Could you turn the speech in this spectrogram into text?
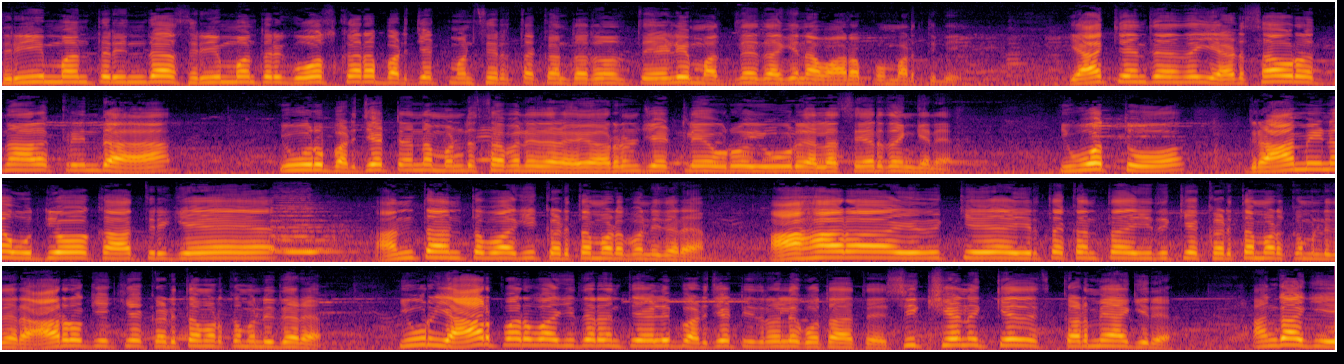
ಶ್ರೀಮಂತರಿಂದ ಶ್ರೀಮಂತರಿಗೋಸ್ಕರ ಬಡ್ಜೆಟ್ ಮಂಡಿಸಿರ್ತಕ್ಕಂಥದ್ದು ಅಂತೇಳಿ ಮೊದಲನೇದಾಗಿ ನಾವು ಆರೋಪ ಮಾಡ್ತೀವಿ. ಯಾಕೆ ಅಂತಂದರೆ ಎರಡು ಸಾವಿರದ ಹದಿನಾಲ್ಕರಿಂದ ಇವರು ಬಡ್ಜೆಟನ್ನು ಮಂಡಿಸ್ತಾ ಬಂದಿದ್ದಾರೆ. ಅರುಣ್ ಜೇಟ್ಲಿ ಅವರು, ಇವರು ಎಲ್ಲ ಸೇರಿದಂಗೆ ಇವತ್ತು ಗ್ರಾಮೀಣ ಉದ್ಯೋಗ ಖಾತ್ರಿಗೆ ಹಂತ ಹಂತವಾಗಿ ಕಡಿತ ಮಾಡಿ ಬಂದಿದ್ದಾರೆ. ಆಹಾರ ಇದಕ್ಕೆ ಇರ್ತಕ್ಕಂಥ ಇದಕ್ಕೆ ಕಡಿತ ಮಾಡ್ಕೊಂಬಂದಿದ್ದಾರೆ ಆರೋಗ್ಯಕ್ಕೆ ಕಡಿತ ಮಾಡ್ಕೊಂಬಂದಿದ್ದಾರೆ ಇವರು ಯಾರು ಪರವಾಗಿದ್ದಾರೆ ಅಂತೇಳಿ ಬಡ್ಜೆಟ್ ಇದರಲ್ಲೇ ಗೊತ್ತಾಗುತ್ತೆ. ಶಿಕ್ಷಣಕ್ಕೆ ಕಡಿಮೆ ಆಗಿದೆ. ಹಂಗಾಗಿ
